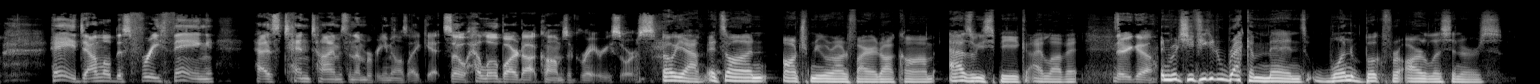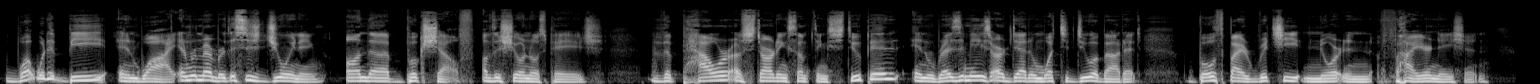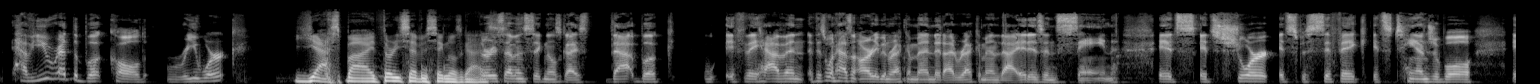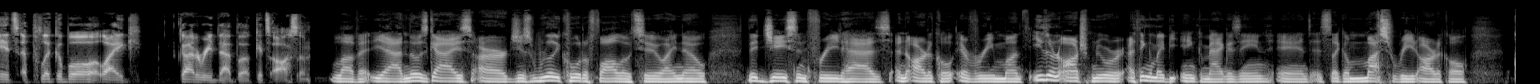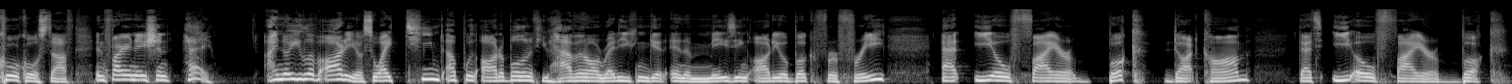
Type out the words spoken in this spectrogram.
hey, download this free thing has 10 times the number of emails I get. So hellobar.com is a great resource. Oh yeah, it's on entrepreneuronfire.com as we speak. I love it. There you go. And Richie, if you could recommend one book for our listeners, what would it be and why? And remember, this is joining on the bookshelf of the show notes page. The Power of Starting Something Stupid and Resumes Are Dead and What to Do About It, both by Richie Norton, Fire Nation. Have you read the book called Rework? Yes, by 37 Signals Guys. 37 Signals Guys. That book, if they haven't, if this one hasn't already been recommended, I'd recommend that. It is insane. It's, it's short, it's specific, it's tangible, it's applicable. Like, got to read that book. It's awesome. Love it. Yeah. And those guys are just really cool to follow too. I know that Jason Fried has an article every month, either an entrepreneur, I think it might be Inc. magazine, and it's like a must read article. Cool, cool stuff. And Fire Nation, hey, I know you love audio, so I teamed up with Audible. And if you haven't already, you can get an amazing audiobook for free at eofirebook.com. That's eofirebook.com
